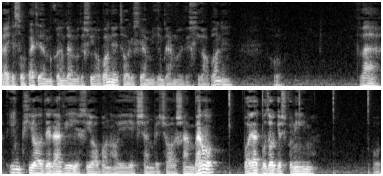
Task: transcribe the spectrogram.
و اگه صحبتی هم می‌کنیم در مورد خیابانه تاریخی هم میگیم در مورد خیابانه. خب. و این پیاده روی خیابان های یک شنبه چهار شنبه رو باید بزرگش کنیم. خب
